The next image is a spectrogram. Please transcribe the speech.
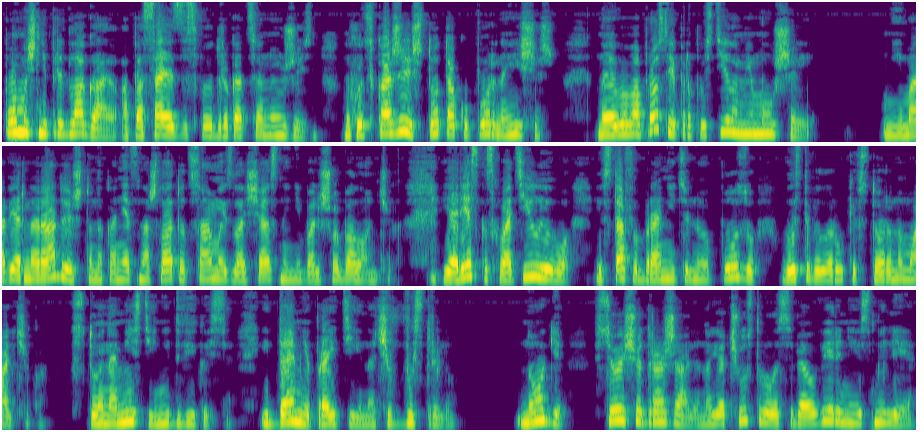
Помощь не предлагаю, опасаясь за свою драгоценную жизнь. Но хоть скажи, что так упорно ищешь? Но его вопрос я пропустила мимо ушей, неимоверно радуясь, что наконец нашла тот самый злосчастный небольшой баллончик. Я резко схватила его и, встав в оборонительную позу, выставила руки в сторону мальчика. «Стой на месте и не двигайся, и дай мне пройти, иначе выстрелю». Ноги все еще дрожали, но я чувствовала себя увереннее и смелее,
